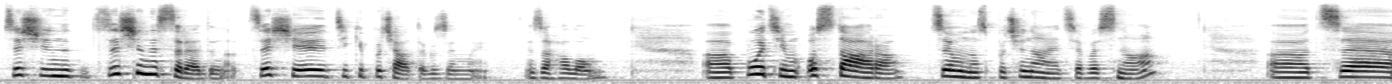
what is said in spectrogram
це ще, не, це ще не середина, це ще тільки початок зими загалом. Потім Остара це у нас починається весна. Е, Це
